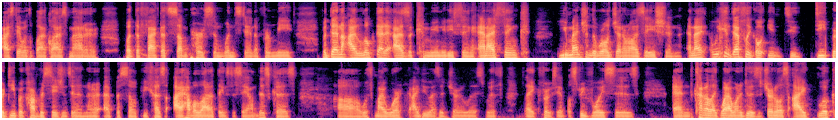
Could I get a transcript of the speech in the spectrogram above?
I stand with Black Lives Matter, but the fact that some person wouldn't stand up for me. But then I looked at it as a community thing, and I think you mentioned the word generalization, and I we can definitely go into deeper, deeper conversations in another episode because I have a lot of things to say on this because. Uh, with my work I do as a journalist, with like, for example, Street Voices, and kind of like what I want to do as a journalist, I look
